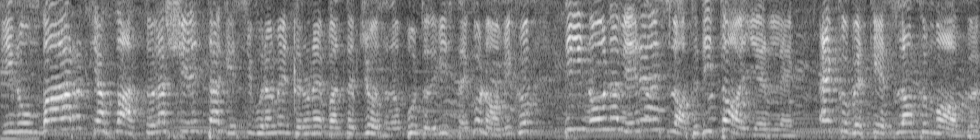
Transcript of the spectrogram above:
in un bar che ha fatto la scelta, che sicuramente non è vantaggiosa da un punto di vista economico, di non avere le slot, di toglierle. Ecco perché slot mob.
